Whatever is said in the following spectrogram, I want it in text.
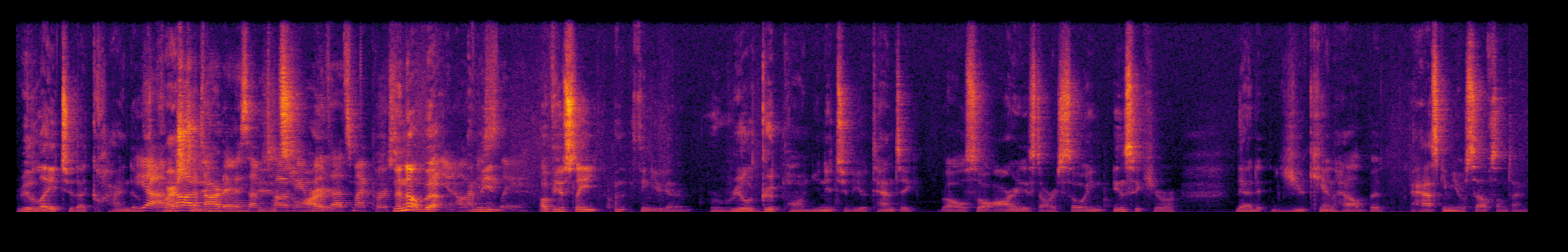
relate to that kind of Yeah, I'm not an artist. I'm talking about that's my personal No, no, but opinion. I mean, Obviously. obviously, I think you got a, a real good point. You need to be authentic. But also, artists are so in- insecure that you can't help but asking yourself sometimes,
